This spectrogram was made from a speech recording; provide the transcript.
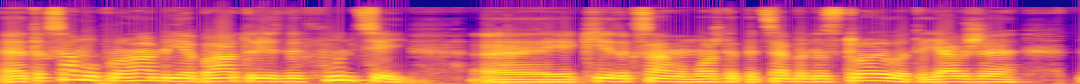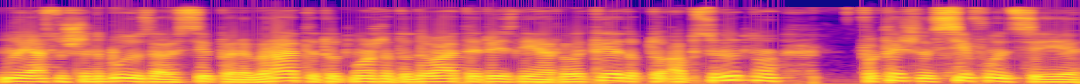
Е, так само в програмі є багато різних функцій, е, які так само можна під себе настроювати. Я вже, ну ясно, що не буду зараз всі перебирати. Тут можна додавати різні ярлики, тобто абсолютно. Фактично всі функції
